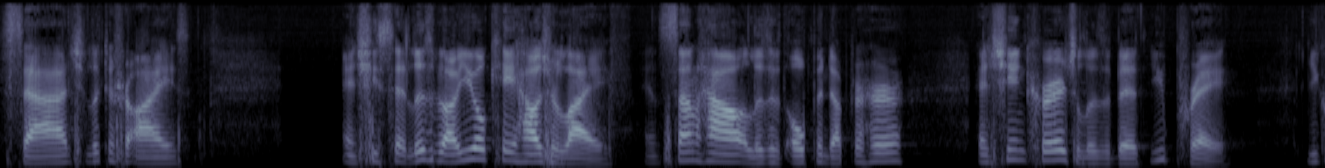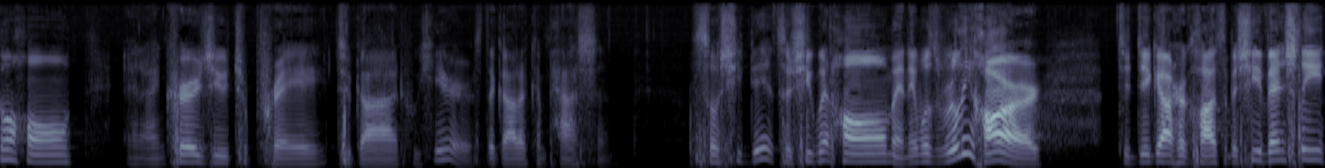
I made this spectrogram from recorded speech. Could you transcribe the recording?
sad. She looked at her eyes and she said, Elizabeth, are you okay? How's your life? And somehow Elizabeth opened up to her and she encouraged Elizabeth, you pray. You go home and I encourage you to pray to God who hears, the God of compassion. So she did. So she went home, and it was really hard to dig out her closet, but she eventually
